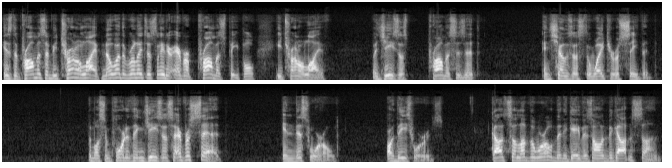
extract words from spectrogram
is the promise of eternal life. No other religious leader ever promised people eternal life, but Jesus promises it and shows us the way to receive it. The most important thing Jesus ever said in this world are these words God so loved the world that he gave his only begotten Son,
